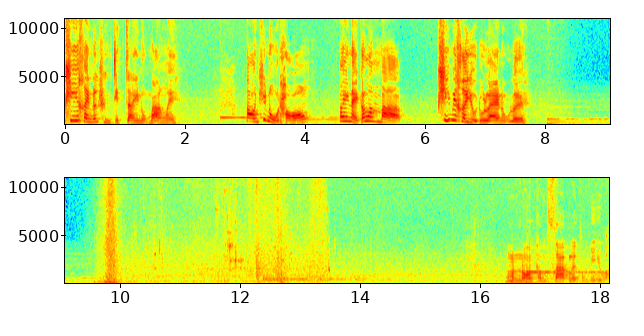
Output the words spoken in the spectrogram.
พี่เคยนึกถึงจิตใจหนูบ้างไหม อนที่หนูท้อง ไปไหนก็ลำบาก พี่ไม่เคยอยู่ดูแลหนูเลย มันนอนทำซากอะไรตรงนี้วะ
